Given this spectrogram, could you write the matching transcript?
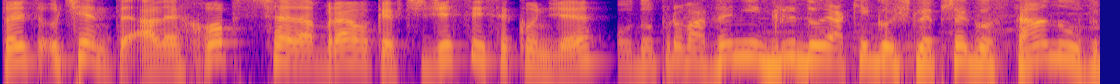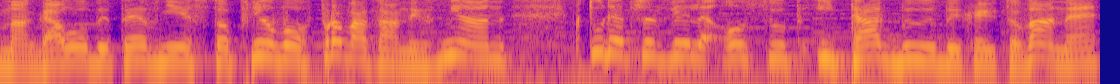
To jest ucięte, ale chłop strzela bramkę w 30 sekundzie. Doprowadzenie gry do jakiegoś lepszego stanu wymagałoby pewnie stopniowo wprowadzanych zmian, które przez wiele osób i tak byłyby hejtowane,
